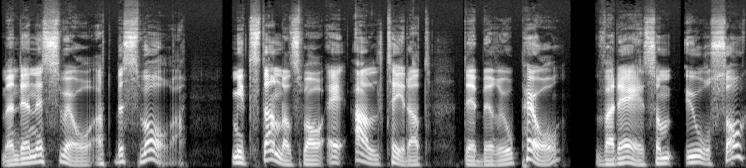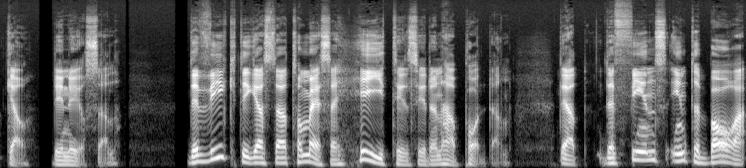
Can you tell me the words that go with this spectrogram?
Men den är svår att besvara. Mitt standardsvar är alltid att det beror på vad det är som orsakar din yrsel. Det viktigaste att ta med sig hittills i den här podden, det är att det finns inte bara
